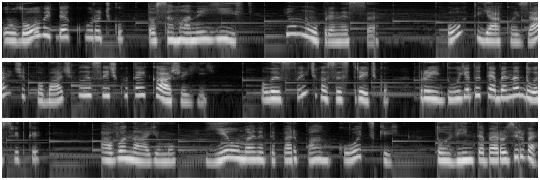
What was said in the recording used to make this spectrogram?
уловить де курочку, то сама не їсть, йому принесе. От якось зайчик побачив лисичку та й каже їй Лисичко, сестричко, прийду я до тебе на досвідки. А вона йому Є у мене тепер пан Коцький, то він тебе розірве.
